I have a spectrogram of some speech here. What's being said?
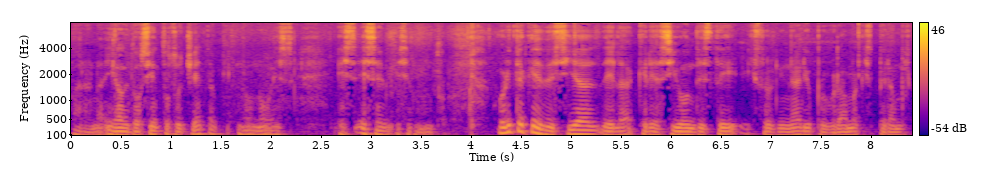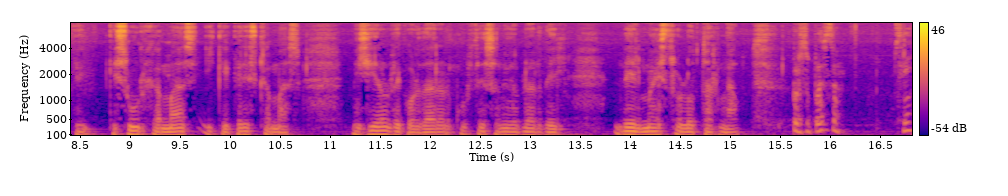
para nada. Y a 280 no, no es, es ese, ese mundo. Ahorita que decías de la creación de este extraordinario programa que esperamos que, que surja más y que crezca más, me hicieron recordar, a lo que ustedes han oído hablar de él, del maestro Lothar Naut. Por supuesto, sí.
